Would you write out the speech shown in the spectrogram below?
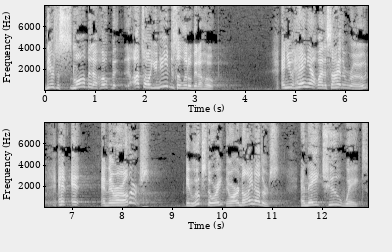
There's a small bit of hope, but that's all you need, just a little bit of hope. And you hang out by the side of the road, and, and, and there are others. In Luke's story, there are nine others. And they too wait.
